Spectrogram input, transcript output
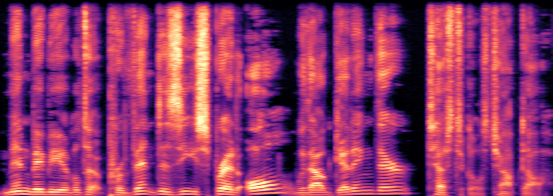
men may be able to prevent disease spread all without getting their testicles chopped off.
